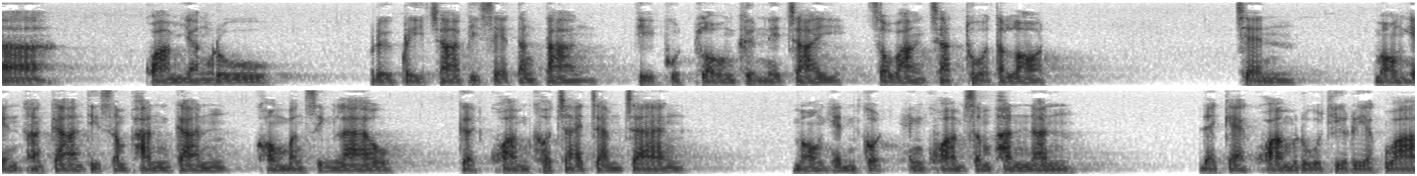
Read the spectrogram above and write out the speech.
5. ความอย่างรู้ หรือปรีชาพิเศษต่างๆ ที่ผุดโผล่ขึ้นในใจ สว่างชัดทั่วตลอด เช่น มองเห็นอาการที่สัมพันธ์กันของบางสิ่งแล้ว เกิดความเข้าใจแจ่มแจ้ง มองเห็นกฎแห่งความสัมพันธ์นั้น ได้แก่ความรู้ที่เรียกว่า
